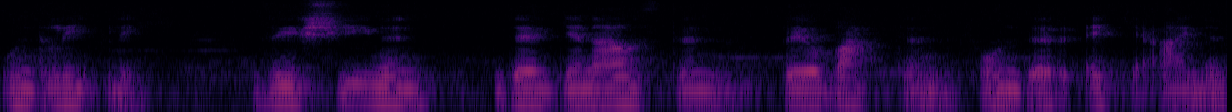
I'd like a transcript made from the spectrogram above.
und lieblich. Sie schienen der genauesten Beobachten von der Ecke einer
